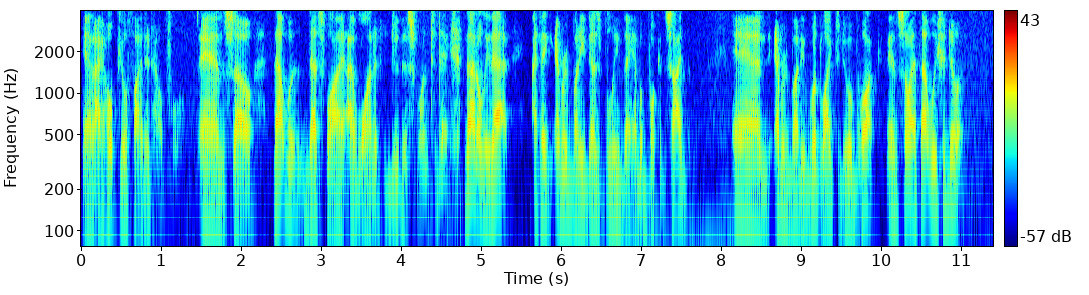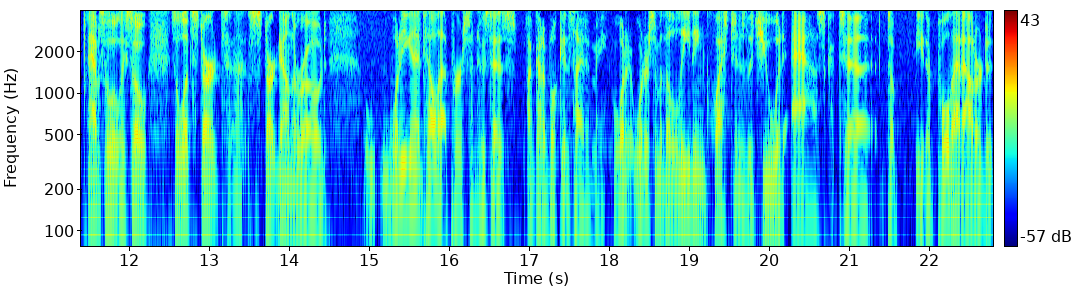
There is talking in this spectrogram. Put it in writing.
and I hope you'll find it helpful. And so that was that's why I wanted to do this one today. Not only that, I think everybody does believe they have a book inside them, and everybody would like to do a book, and so I thought we should do it. Absolutely. So so let's start uh, start down the road. What are you going to tell that person who says, "I've got a book inside of me"? What what are some of the leading questions that you would ask to to either pull that out or to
